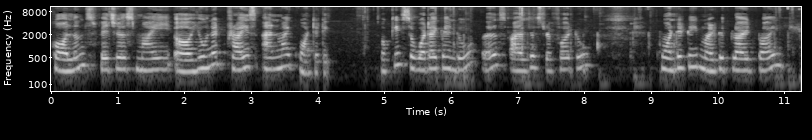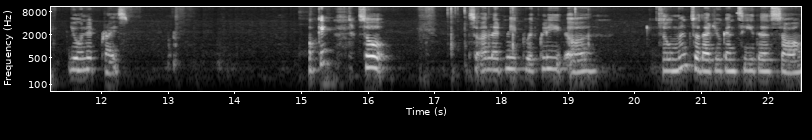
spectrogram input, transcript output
columns which is my uh, unit price and my quantity. Okay so what I can do is I'll just refer to quantity multiplied by unit price. Okay so so uh, let me quickly uh, zoom in so that you can see this uh,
